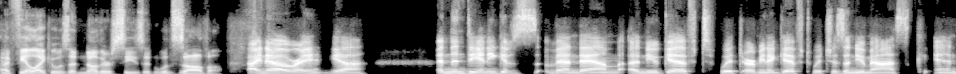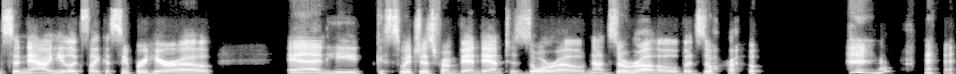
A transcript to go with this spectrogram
I feel like it was another season with Zava. I know, right? Yeah. And then Danny gives Van Damme a new gift, which, or I mean, a gift, which is a new mask. And so now he looks like a superhero. And he switches from Van Damme to Zorro, not Zorro, but Zorro.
